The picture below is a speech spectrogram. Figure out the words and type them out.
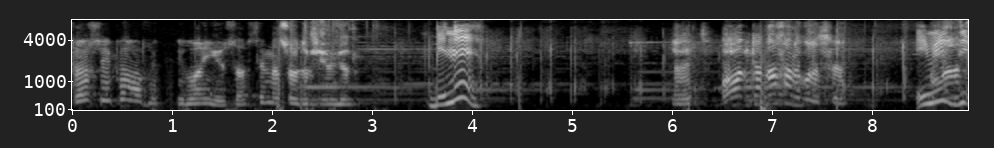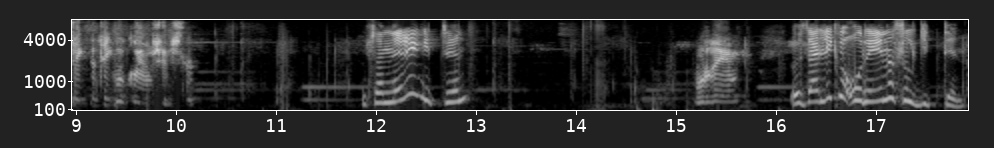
Şu an Seyfi abi yılan yiyorsa seni nasıl öldüreceğimi gör. Beni? Evet. Aa bir tane daha sandık odası. Bunları di- tekli tekli koymuş hepsini. sen nereye gittin? Buradayım. Özellikle oraya nasıl gittin?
